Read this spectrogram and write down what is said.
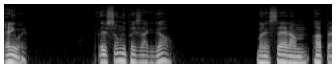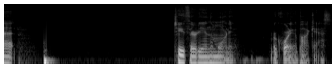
anyway, there's so many places I could go. But instead, I'm up at 2:30 in the morning recording a podcast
